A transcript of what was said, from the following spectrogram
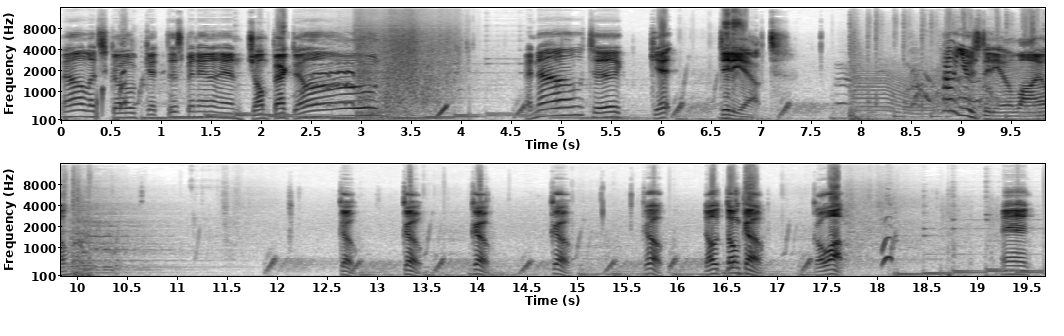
now let's go get this banana and jump back down! And now to get Diddy out. I haven't used Diddy in a while. Go. Go. Go. Go. Go. No, don't go. Go up. And...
